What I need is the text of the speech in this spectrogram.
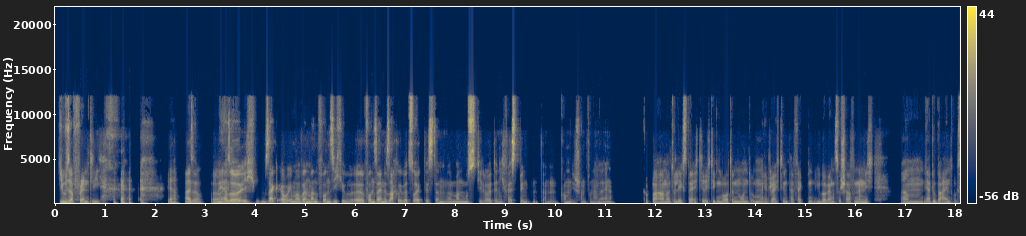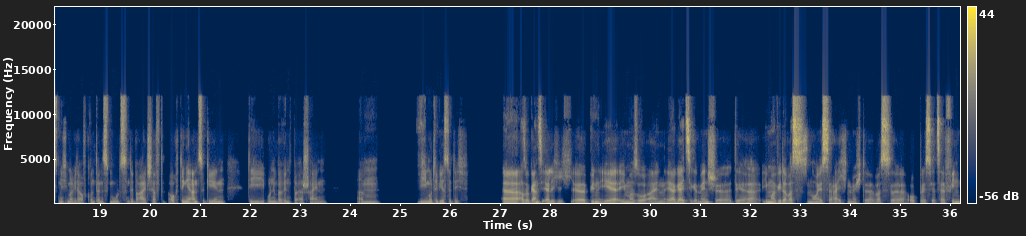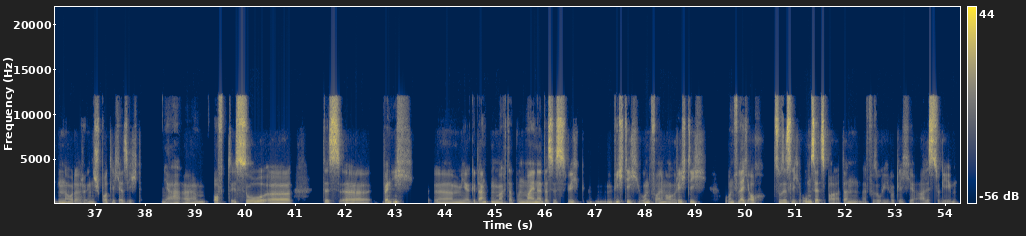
User-friendly. Ja, also. Äh, nee, also ich sag auch immer, wenn man von sich, äh, von seiner Sache überzeugt ist, dann äh, man muss die Leute nicht festbinden, dann kommen die schon von alleine. Guck mal, Arnold, du legst mir echt die richtigen Worte in den Mund, um hier gleich den perfekten Übergang zu schaffen, nämlich ähm, ja, du beeindruckst mich immer wieder aufgrund deines Muts und der Bereitschaft, auch Dinge anzugehen, die unüberwindbar erscheinen. Ähm, wie motivierst du dich? Äh, also ganz ehrlich, ich äh, bin eher immer so ein ehrgeiziger Mensch, äh, der immer wieder was Neues erreichen möchte, was, ob es jetzt erfinden oder in sportlicher Sicht. Ja, ähm, oft ist so, dass wenn ich mir Gedanken gemacht habe und meine, das ist wichtig und vor allem auch richtig und vielleicht auch zusätzlich umsetzbar, dann versuche ich wirklich alles zu geben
